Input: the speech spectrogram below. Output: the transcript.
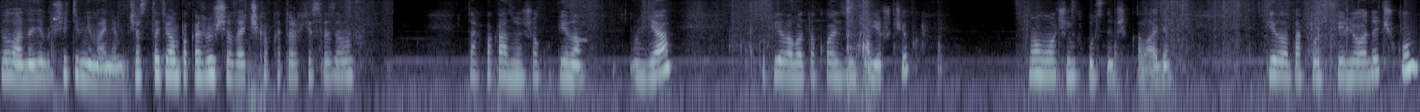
Ну ладно, не обращайте внимания. Сейчас, кстати, вам покажу еще зайчиков, которых я связала. Так, показываю, что купила я. Купила вот такой зефирчик. Он очень вкусный в шоколаде. Купила такую селедочку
